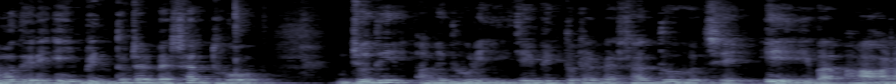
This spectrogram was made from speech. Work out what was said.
আমাদের এই বৃত্তটার ব্যাসার্ধ, যদি আমি ধরি যে বৃত্তটার ব্যাসার্ধ হচ্ছে এ বা আর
